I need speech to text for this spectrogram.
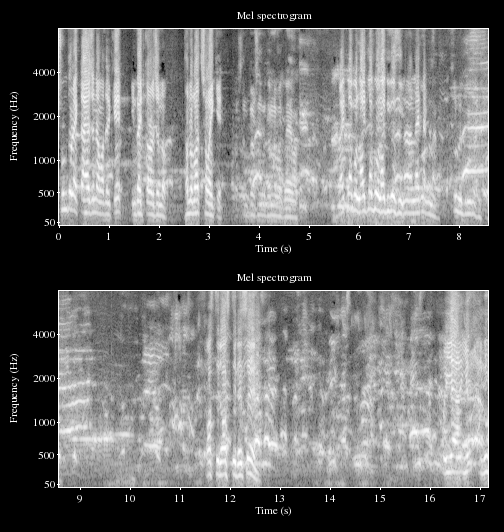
সুন্দর একটা আয়োজনে আমাদেরকে ইনভাইট করার জন্য ধন্যবাদ সবাইকে অসংখ্য অসংখ্য ধন্যবাদ ভাই আমার লাইট লাগবো লাইট লাগবো লাইট দিতেছি না লাইট লাগবে না চলবে অস্থির ওই আর ইয়ে ইয়ে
